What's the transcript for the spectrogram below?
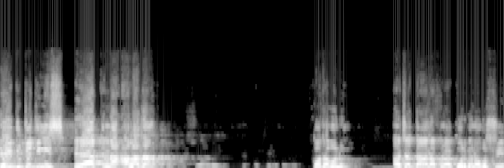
এই দুটো জিনিস এক না আলাদা? কথা বলুন। আচ্ছা দান আপনারা করবেন অবশ্যই।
